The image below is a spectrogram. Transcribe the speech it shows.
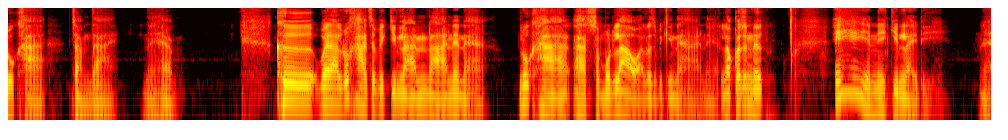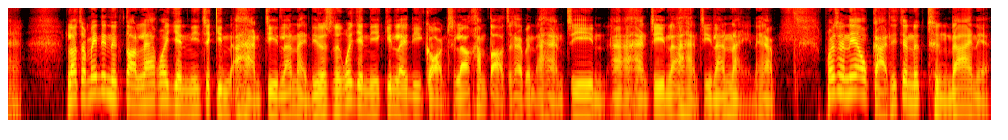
ลูกค้าจำได้นะครับ คือเวลาลูกค้าจะไปกินร้านร้านเนี่ยนะฮะลูกค้าอะสมมติเราอะเราจะไปกินอาหารเนี่ยเราก็จะนึก เอ๊ะเย็นนี้กินอะไรดีนะฮะเราจะไม่ได้นึกตอนแรกว่าเย็นนี้จะกินอาหารจีนร้านไหนดีเราจะนึกว่าเย็นนี้กินอะไรดีก่อนเสร็จแล้วคำตอบจะกลายเป็นอาหารจีนอาหารจีนและอาหารจีนร้านไหนนะครับ เพราะฉะนั้นโอกาสที่จะนึกถึงได้เนี่ย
